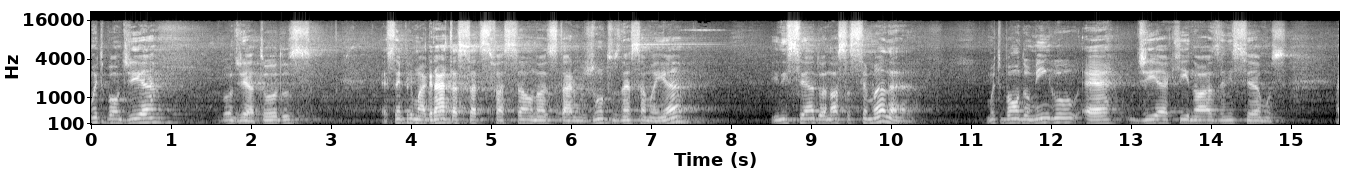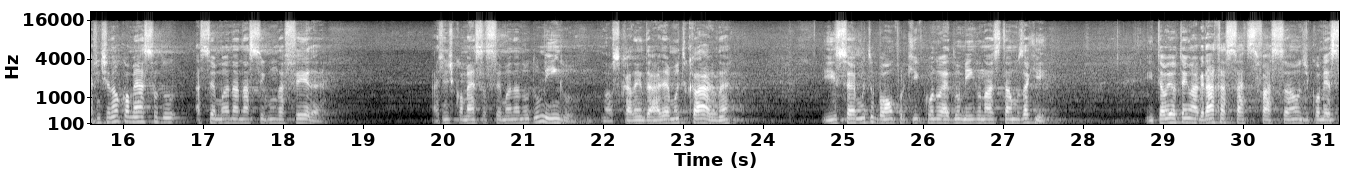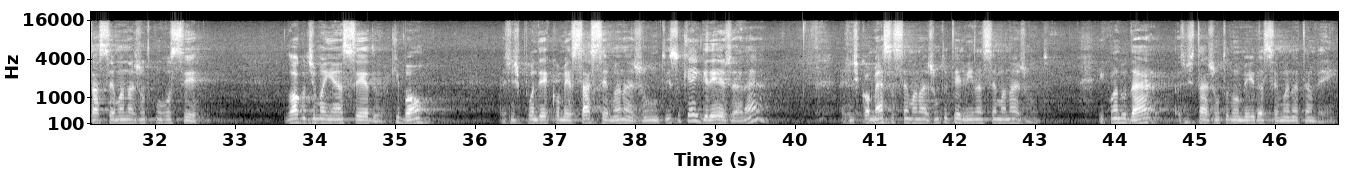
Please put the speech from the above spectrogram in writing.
Muito bom dia, bom dia a todos. É sempre uma grata satisfação nós estarmos juntos nessa manhã, iniciando a nossa semana. Muito bom domingo é o dia que nós iniciamos. A gente não começa a semana na segunda-feira, a gente começa a semana no domingo. Nosso calendário é muito claro, né? E isso é muito bom porque quando é domingo nós estamos aqui. Então eu tenho a grata satisfação de começar a semana junto com você. Logo de manhã cedo. Que bom a gente poder começar a semana junto. Isso que é igreja, né? A gente começa a semana junto e termina a semana junto. E quando dá, a gente está junto no meio da semana também.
